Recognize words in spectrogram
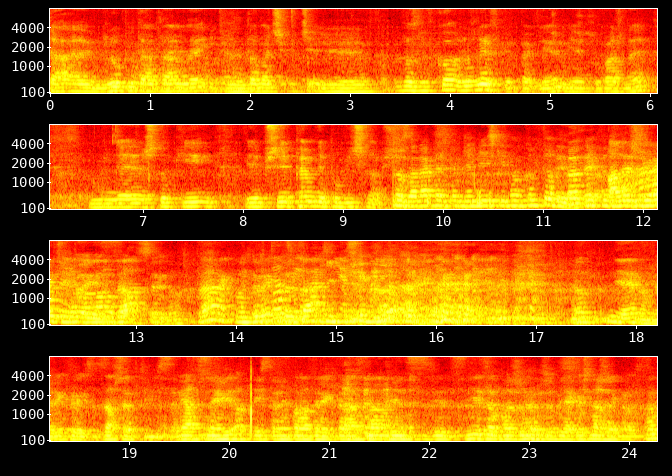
ta, grupy teatralne i prezentować e, rozrywko, rozrywkę pewnie, nie poważne, e, sztuki e, przy pełnej publiczności. To zarabiać będzie Miejski Dom Kultury. Dyrektor- Ale słuchajcie, to jest no. Tak, pan dyrektor taki... ładnie. Nie, pan dyrektor jest zawsze optymistą. Ja przynajmniej od tej strony pana dyrektora znam, więc, więc nie zauważyłem, żeby jakoś narzekał. On,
